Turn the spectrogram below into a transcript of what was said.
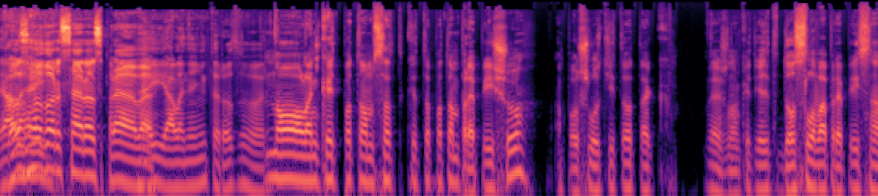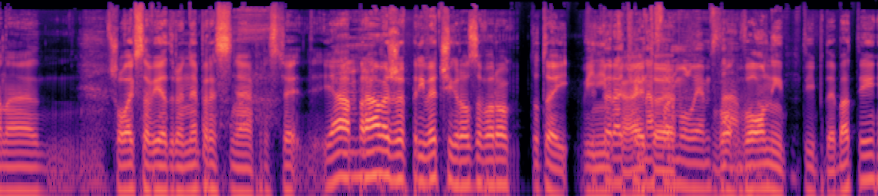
Ja, ale rozhovor sa rozpráva. Hej, ale není to rozhovor. No, len keď potom sa, keď to potom prepíšu a pošlu ti to, tak vieš, no, keď je to doslova prepísané, človek sa vyjadruje nepresne. Proste, ja Mhm. práve, že pri väčších rozhovoroch, toto je to výnimka, radšej hej, to je vo, voľný typ debaty.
